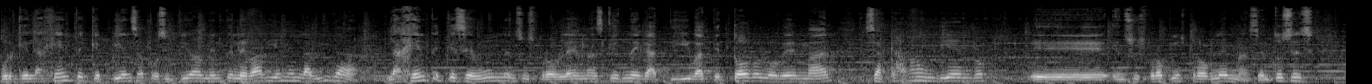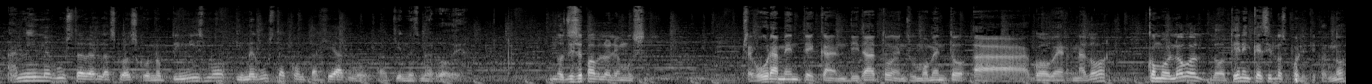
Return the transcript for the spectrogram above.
porque la gente que piensa positivamente le va bien en la vida. La gente que se hunde en sus problemas, que es negativa, que todo lo ve mal, se acaba hundiendo eh, en sus propios problemas. Entonces, a mí me gusta ver las cosas con optimismo y me gusta contagiarlo a quienes me rodean. Nos dice Pablo Lemus, seguramente candidato en su momento a gobernador, como luego lo tienen que decir los políticos, ¿no?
